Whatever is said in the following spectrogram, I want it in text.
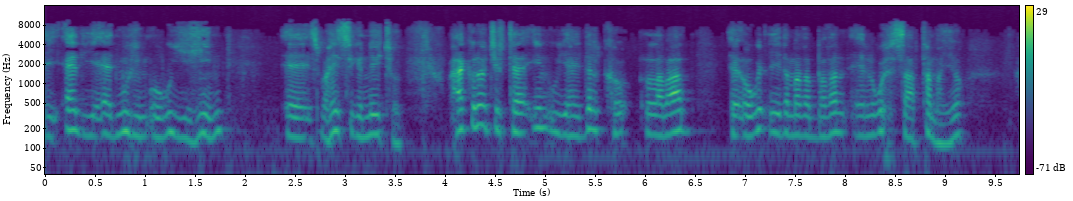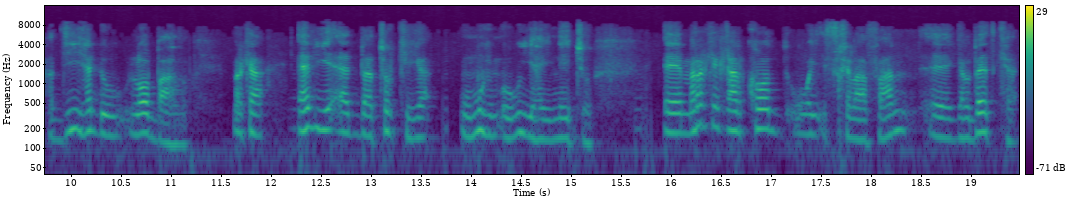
ay aada iyo aada muhiim ugu yihiin isbahaysiga nato. Waxaa kaloo jirtaa in uu yahay dalka labaad ee ugu ciidamada badan ee lagu xisaabtamayo haddii hadhow loo baahdo. Marka aada iyo aad baa turkiga uu muhiim ugu yahay nato mararka qaarkood way iskhilaafaan galbeedka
